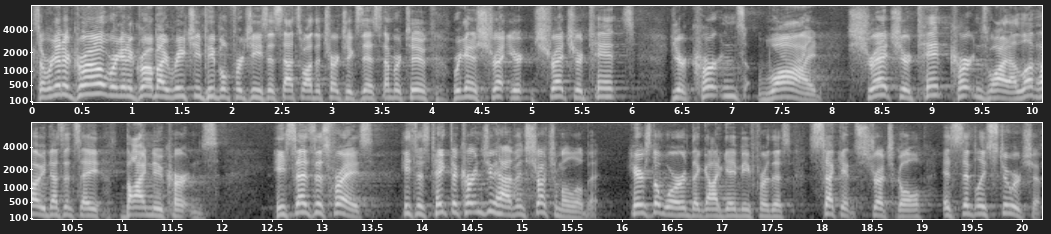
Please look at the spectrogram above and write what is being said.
So we're going to grow. We're going to grow by reaching people for Jesus. That's why the church exists. Number two, we're going to stretch your, stretch your tents, your curtains wide. Stretch your tent curtains wide. I love how he doesn't say buy new curtains. He says this phrase. He says, take the curtains you have and stretch them a little bit. Here's the word that God gave me for this second stretch goal. It's simply stewardship.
